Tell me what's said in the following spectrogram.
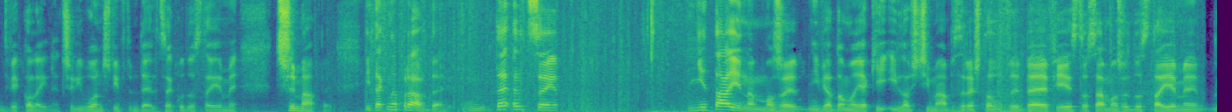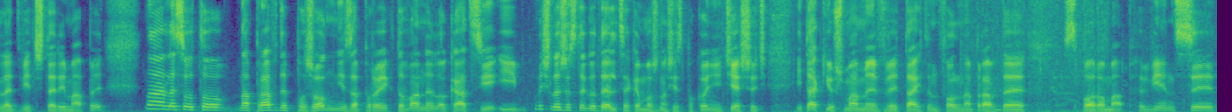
dwie kolejne, czyli łącznie w tym DLC-ku dostajemy trzy mapy. I tak naprawdę DLC nie daje nam może nie wiadomo jakiej ilości map, zresztą w BF-ie jest to samo, że dostajemy ledwie 4 mapy, no ale są to naprawdę porządnie zaprojektowane lokacje i myślę, że z tego DLC-ka można się spokojnie cieszyć. I tak już mamy w Titanfall naprawdę sporo map, więc y,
